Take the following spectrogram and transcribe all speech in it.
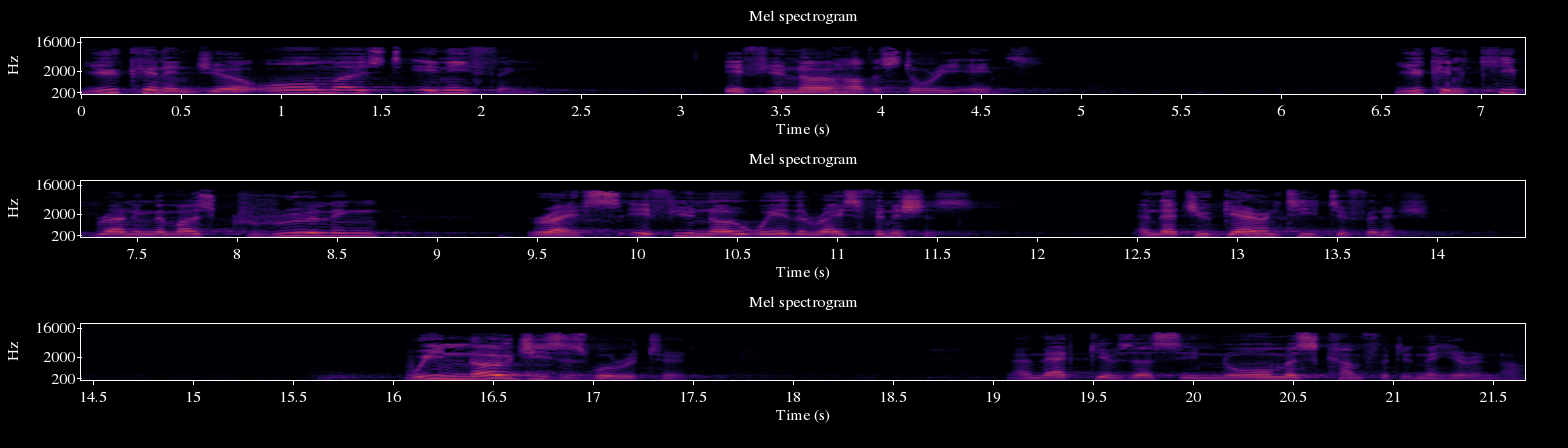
You can endure almost anything if you know how the story ends. You can keep running the most grueling race if you know where the race finishes and that you're guaranteed to finish. We know Jesus will return. And that gives us enormous comfort in the here and now.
